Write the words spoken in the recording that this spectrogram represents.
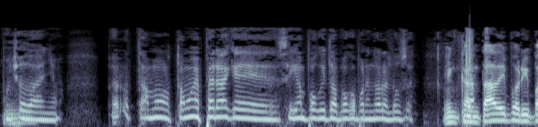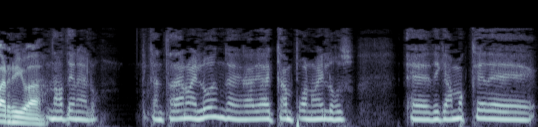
mucho daño. Pero estamos estamos a esperar que sigan poquito a poco poniendo las luces. Encantada y por ahí para arriba. No tiene luz. En Cantada no hay luz, en el área del campo no hay luz. Eh, digamos que de,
